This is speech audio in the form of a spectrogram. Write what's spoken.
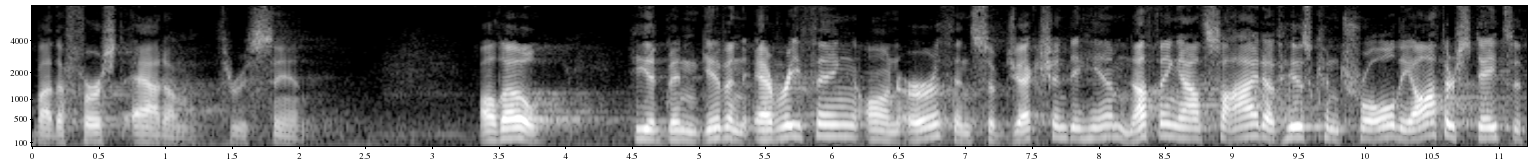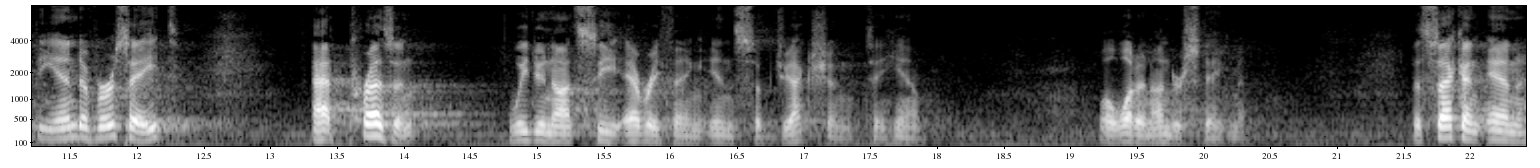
by the first Adam through sin. Although he had been given everything on earth in subjection to him, nothing outside of his control, the author states at the end of verse 8 at present, we do not see everything in subjection to him. Well, what an understatement. The second and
